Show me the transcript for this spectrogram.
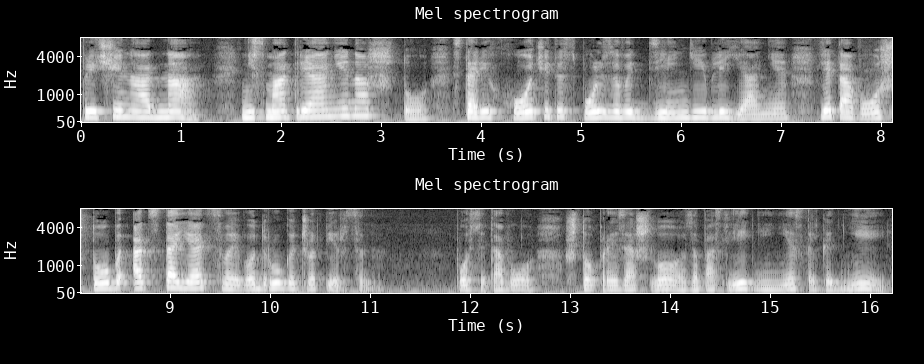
Причина одна – Несмотря ни на что, старик хочет использовать деньги и влияние для того, чтобы отстоять своего друга Джо Пирсона. После того, что произошло за последние несколько дней,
